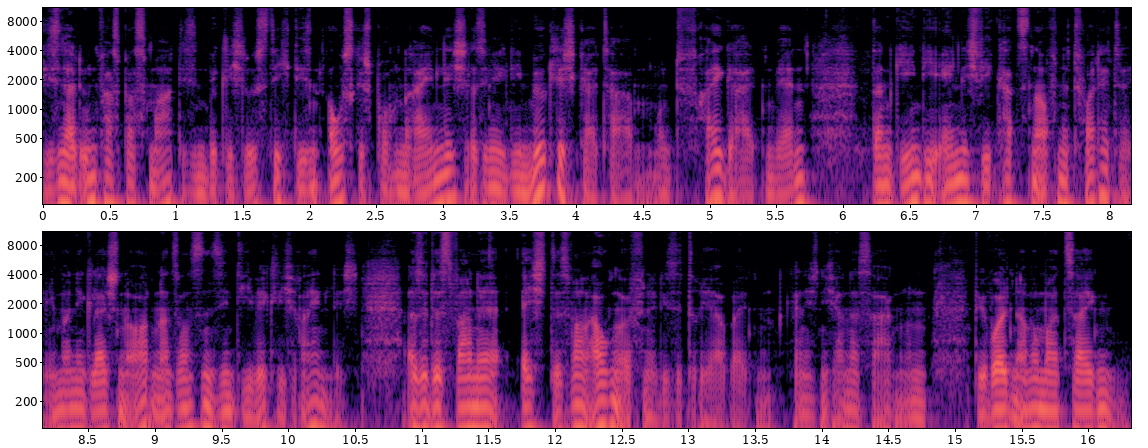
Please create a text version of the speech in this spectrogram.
Die sind halt unfassbar smart, die sind wirklich lustig, die sind ausgesprochen reinlich. Also wenn die die Möglichkeit haben und freigehalten werden, dann gehen die ähnlich wie Katzen auf eine Toilette, immer an den gleichen Orten. Ansonsten sind die wirklich reinlich. Also das war eine echt, das waren Augenöffner, diese Dreharbeiten, kann ich nicht anders sagen. Und wir wollten einfach mal zeigen,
